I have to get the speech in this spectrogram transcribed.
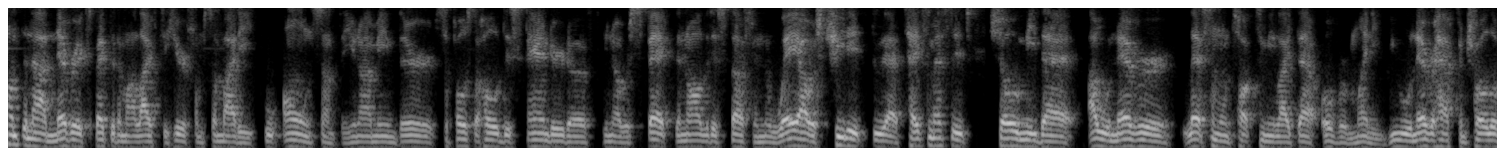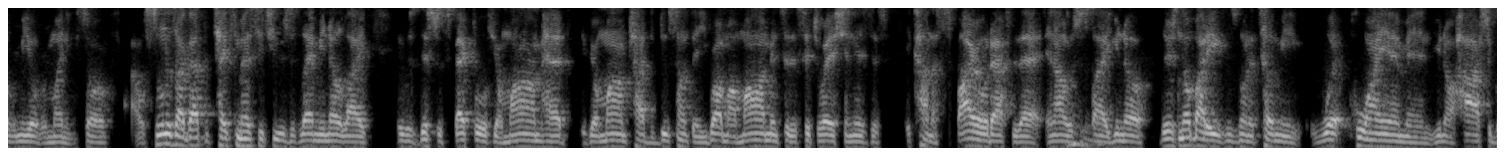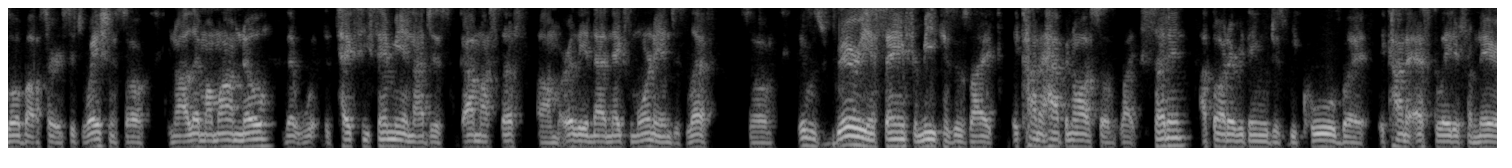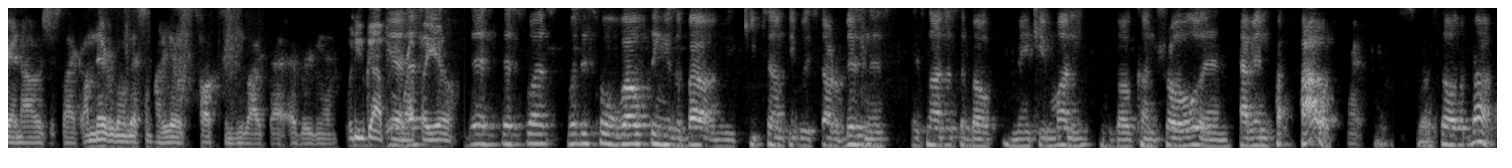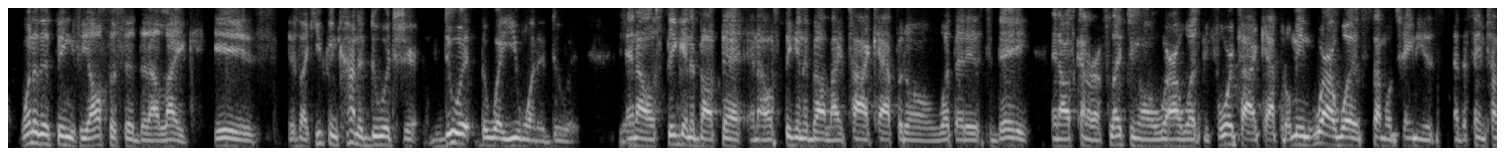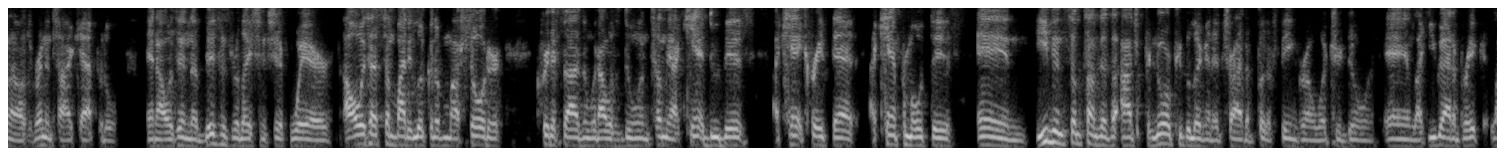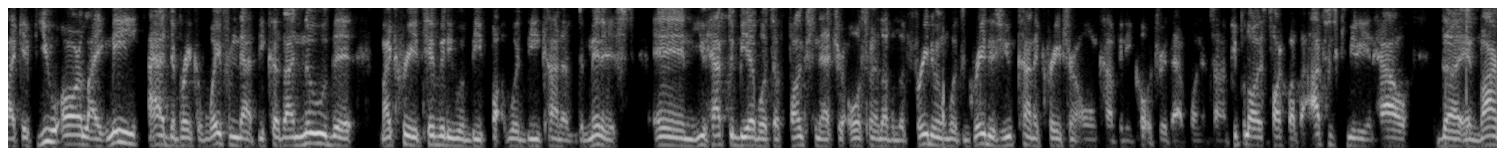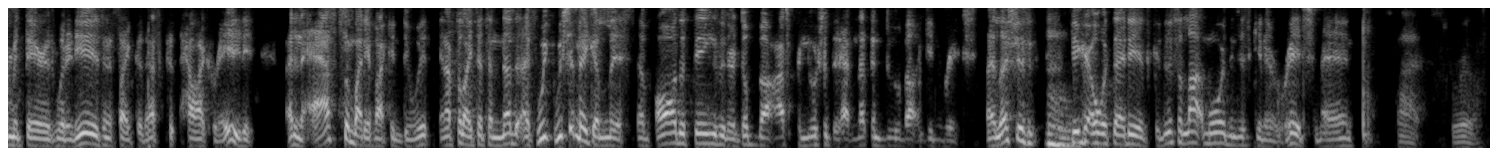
something I never expected in my life to hear from somebody who owns something. You know I mean? They're supposed to hold this standard of, you know, respect and all of this stuff. And the way I was treated through that text message showed me that I will never let someone talk to me like that over money. You will never have control over me over money. So as soon as I got the text message, he was just letting me know like it was disrespectful if your mom had if your mom tried to do something, you brought my mom into the situation. It's just it kind of spiraled after that. And I was just mm-hmm. like, you know, there's nobody who's gonna tell me what who I am and you know how I should go about certain situations. So, you know, I let my mom know that w- the text he sent me and I just got my stuff um, early in that next morning and just left. So it was very insane for me because it was like it kind of happened also like sudden. I thought everything would just be cool, but it kind of escalated from there and I was just like, I'm never gonna let somebody else talk to me like that ever again. What do you got for yeah, Raphael? That's, that's what what this whole wealth thing is about. And we keep telling people to start a business. It's not just about making money. It's about control and having p- power. Right. That's what it's all about. One of the things he also said that I like is is like you can kind of do it your do it the way you want to do it. And I was thinking about that, and I was thinking about like Tide Capital and what that is today. And I was kind of reflecting on where I was before Tide Capital. I mean, where I was simultaneous at the same time I was running Tide Capital and I was in a business relationship where I always had somebody looking over my shoulder, criticizing what I was doing, telling me I can't do this, I can't create that, I can't promote this. And even sometimes as an entrepreneur, people are going to try to put a finger on what you're doing. And like you got to break, like if you are like me, I had to break away from that because I knew that my creativity would be would be kind of diminished. And you have to be able to function at your ultimate level of freedom. And what's great is you kind of create your own company culture at that point in time. People always talk about the options community and how the environment there is what it is. And it's like because that's how i created it I didn't ask somebody if I could do it. And I feel like that's another. If we we should make a list of all the things that are dope about entrepreneurship that have nothing to do about getting rich. Like let's just mm. figure out what that is because it's a lot more than just getting rich, man. Facts, for real.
